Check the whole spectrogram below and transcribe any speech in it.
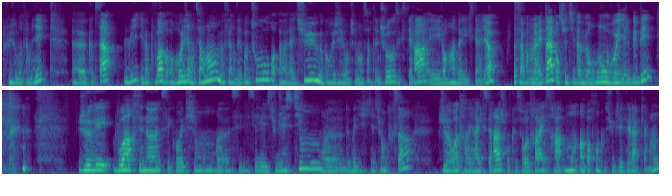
plus ou moins terminé. Comme ça, lui, il va pouvoir relire entièrement, me faire des retours euh, là-dessus, me corriger éventuellement certaines choses, etc. Et il aura un œil extérieur. C'est la première étape. Ensuite, il va me renvoyer le bébé. Je vais voir ses notes, ses corrections, euh, ses, suggestions euh, de modification, tout ça. Je retravaillerai, etc. Je pense que ce retravail sera moins important que celui que j'ai fait là, clairement.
